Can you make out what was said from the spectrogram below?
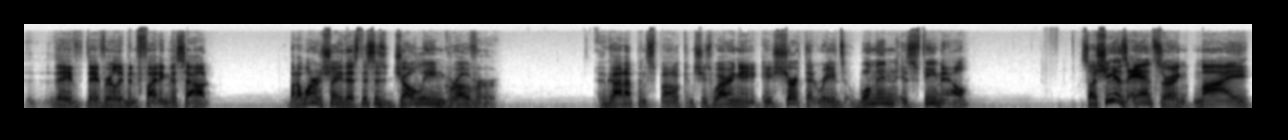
they've they've really been fighting this out. But I wanted to show you this. This is Jolene Grover, who got up and spoke, and she's wearing a, a shirt that reads "Woman is female." So she is answering my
